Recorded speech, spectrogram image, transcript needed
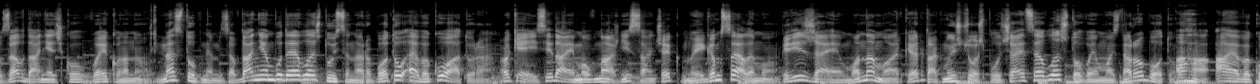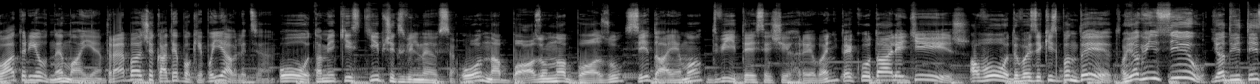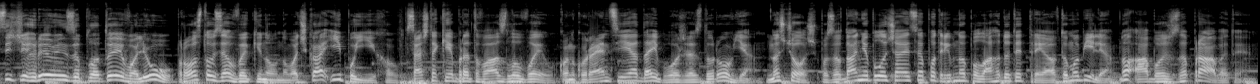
завданнячко виконано. Наступним завданням буде влаштуйся на роботу евакуатора. Окей, сідаємо в наш нісанчик, ну і гамселимо. Під'їжджаємо на маркер. Так, ну і що ж, виходить, влаштовуємось на роботу. Ага, а евакуаторів немає. Треба чекати, поки появляться. О, там якийсь тіпчик звільнився. О, на базу, на базу. Сідаємо. Дві тисячі гривень. Ти куди літіш? А во, дивись, якийсь бандит. А як він сів? Я дві тисячі гривень заплатив, алю. Просто взяв, викинув новачка і поїхав. Все ж таки, братва, зловив. Конкуренція, дай Боже, здоров'я. Ну що ж, по завданню, виходить, потрібно полагодити три автомобіля. Ну або ж заправити.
